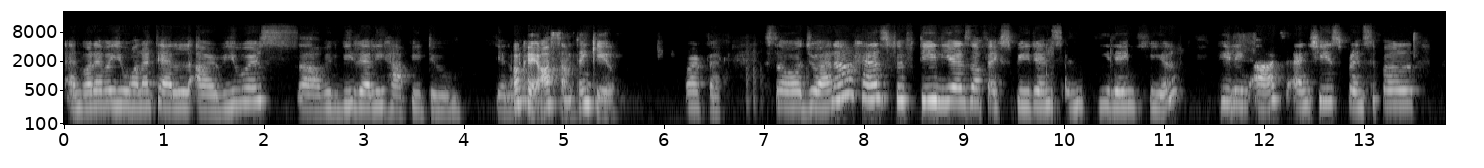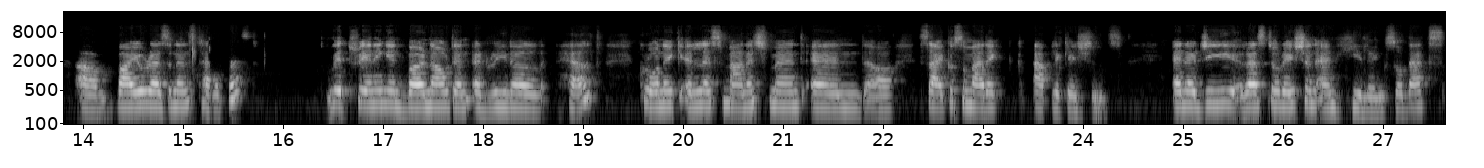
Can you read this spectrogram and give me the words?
and whatever you wanna tell our viewers, uh, we'll be really happy to, you know. Okay, awesome. Thank you. Perfect. So Joanna has 15 years of experience in healing field, healing arts, and she's principal um, bioresonance therapist with training in burnout and adrenal health, chronic illness management, and uh, psychosomatic applications, energy restoration and healing. So that's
